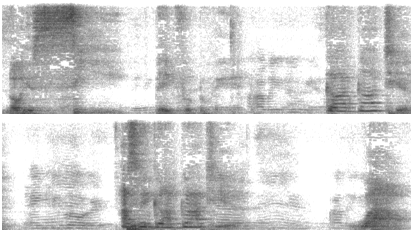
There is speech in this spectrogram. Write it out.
nor his seed beg for bread. God got you. I said, God got you. Wow.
